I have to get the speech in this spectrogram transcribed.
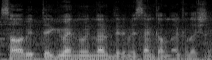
sabette güvenli oyunlar dilerim. Esen kalın arkadaşlar.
